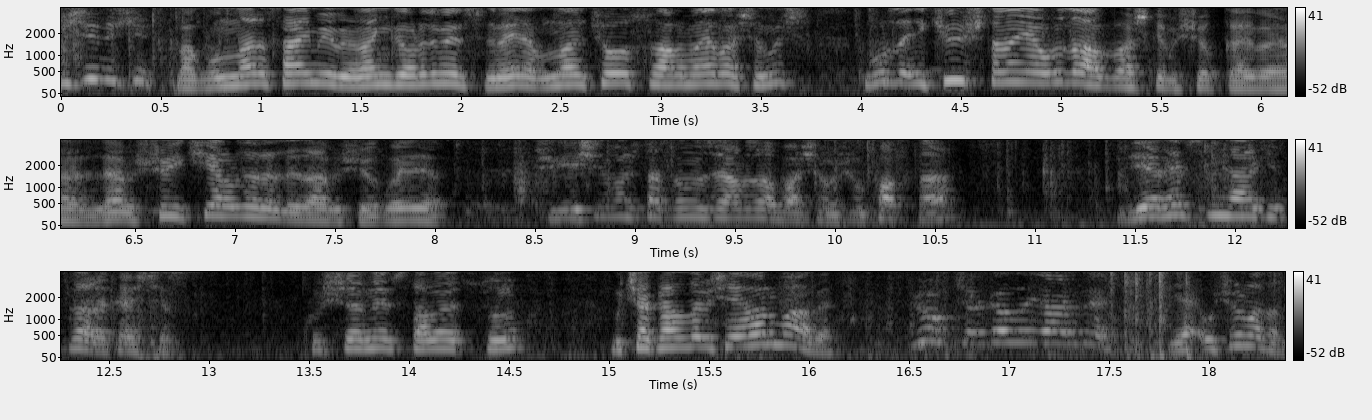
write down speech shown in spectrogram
Dişi dişi. Bak bunları saymıyor bile. Ben gördüm hepsini. Beyler. Bunların çoğu sarmaya başlamış. Burada 2-3 tane yavru daha başka bir şey yok galiba herhalde. Abi şu iki yavru da herhalde daha bir şey yok. Beyler. Şu yeşil boş taktığımız yavru da başlamış ufak da. Diğer hepsinin hareketi var arkadaşlar. Kuşların hepsi havaya tutunup. Bu çakalda bir şey var mı abi? Yok çakalı yerde. Ya uçurmadın.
